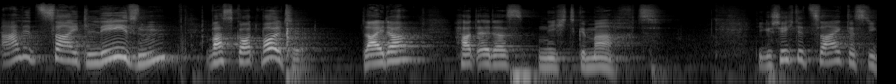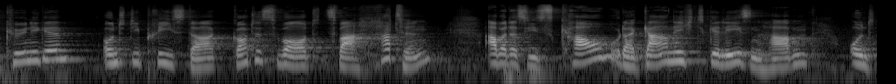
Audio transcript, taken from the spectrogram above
alle Zeit lesen, was Gott wollte. Leider hat er das nicht gemacht. Die Geschichte zeigt, dass die Könige und die Priester Gottes Wort zwar hatten, aber dass sie es kaum oder gar nicht gelesen haben und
